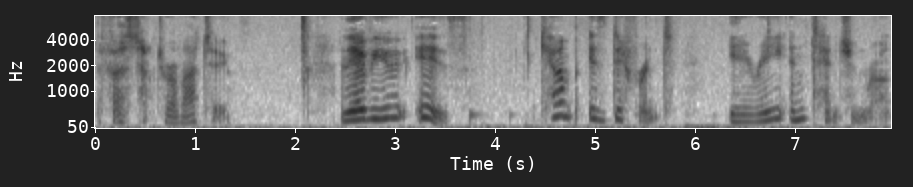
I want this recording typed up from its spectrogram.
the first chapter of our two. And the overview is Camp is different eerie and tension wrung.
